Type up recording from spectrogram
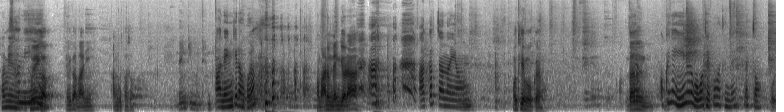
3인 삼인. 저희가 배가 많이 안 고파서 냉기면 됩니다. 아, 냉기라고요? 아, 많으면 남겨라 아깝잖아요. 어떻게 먹을까요? 나는 어, 그냥 2인으로 먹어도 될 것 같은데. 맞죠? 뭐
